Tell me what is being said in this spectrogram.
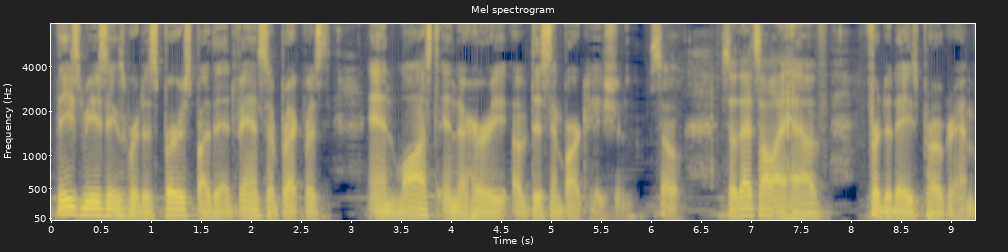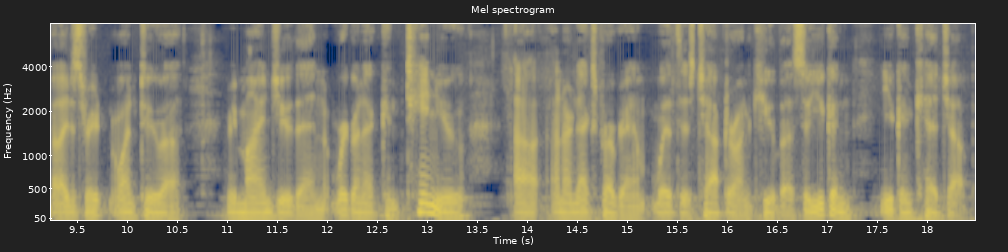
These musings were dispersed by the advance of breakfast and lost in the hurry of disembarkation. So, so that's all I have for today's program. But I just re- want to uh, remind you then we're going to continue uh, on our next program with this chapter on Cuba, so you can you can catch up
